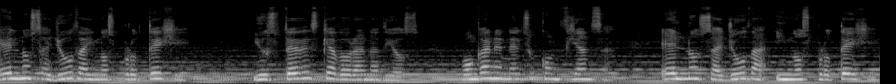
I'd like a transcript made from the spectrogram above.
Él nos ayuda y nos protege. Y ustedes que adoran a Dios, pongan en Él su confianza. Él nos ayuda y nos protege.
